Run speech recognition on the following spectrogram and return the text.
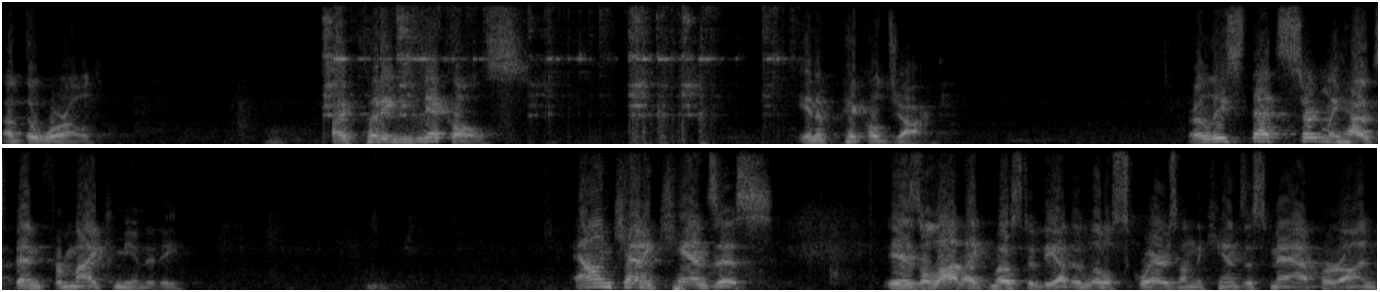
of the world by putting nickels in a pickle jar. Or at least that's certainly how it's been for my community. Allen County, Kansas is a lot like most of the other little squares on the Kansas map or on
